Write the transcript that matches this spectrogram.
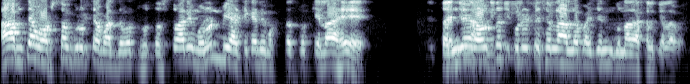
हा आमच्या व्हॉट्सअप ग्रुपच्या माध्यमातून होत असतो आणि म्हणून मी या ठिकाणी वक्तव्य केलं आहे. संजय राऊतच पोलीस स्टेशनला आलं पाहिजे आणि गुन्हा दाखल केला पाहिजे.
